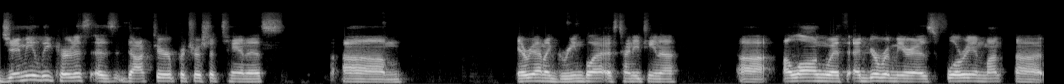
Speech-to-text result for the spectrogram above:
Jamie Lee Curtis as Dr. Patricia Tannis, um, Ariana Greenblatt as Tiny Tina, uh, along with Edgar Ramirez, Florian Mon- uh,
